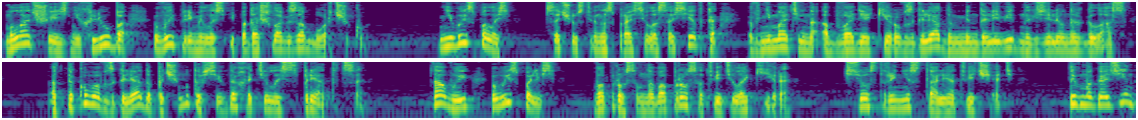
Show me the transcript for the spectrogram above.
Младшая из них, Люба, выпрямилась и подошла к заборчику. «Не выспалась?» – сочувственно спросила соседка, внимательно обводя Киру взглядом миндалевидных зеленых глаз. От такого взгляда почему-то всегда хотелось спрятаться – «А вы выспались?» – вопросом на вопрос ответила Кира. Сестры не стали отвечать. «Ты в магазин?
